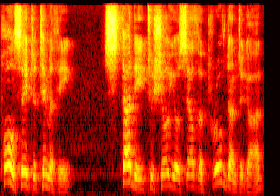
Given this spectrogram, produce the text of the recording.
Paul said to Timothy, Study to show yourself approved unto God,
